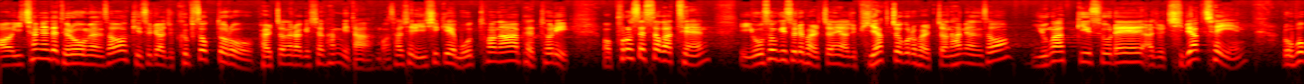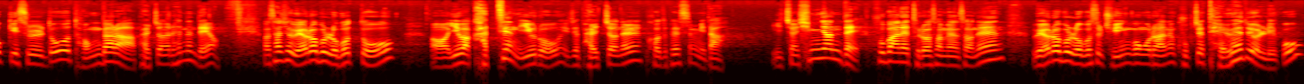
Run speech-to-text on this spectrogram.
어, 2000년대 들어오면서 기술이 아주 급속도로 발전을 하기 시작합니다. 뭐 사실 이 시기에 모터나 배터리, 뭐 프로세서 같은 이 요소 기술의 발전이 아주 비약적으로 발전하면서 융합 기술의 아주 집약체인 로봇 기술도 덩달아 발전을 했는데요. 어, 사실 웨어러블 로봇도 어, 이와 같은 이유로 이제 발전을 거듭했습니다. 2010년대 후반에 들어서면서는 웨어러블 로봇을 주인공으로 하는 국제 대회도 열리고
